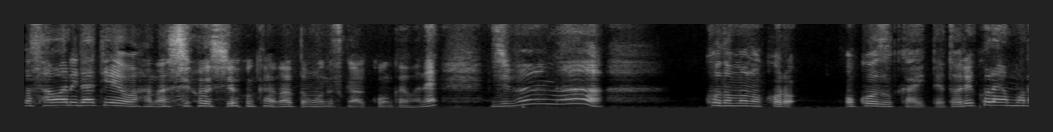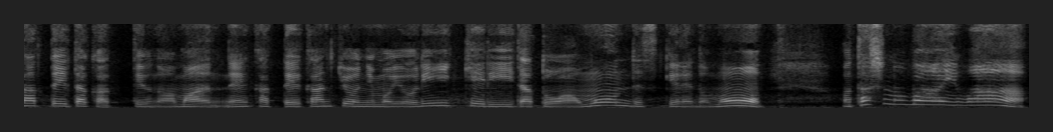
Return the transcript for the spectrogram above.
あ、触りだけは話をしようかなと思うんですが、今回はね。自分が子供の頃、お小遣いってどれくらいもらっていたかっていうのは、まあね、家庭環境にもよりけりだとは思うんですけれども、私の場合は、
